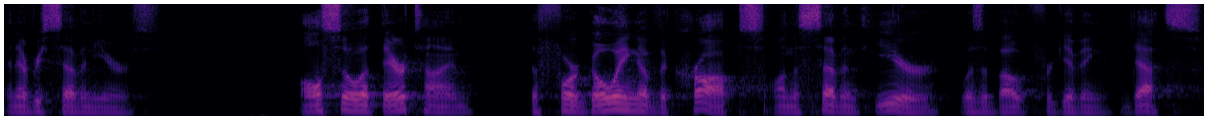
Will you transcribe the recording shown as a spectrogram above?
and every seven years. Also, at their time, the foregoing of the crops on the seventh year was about forgiving debts.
